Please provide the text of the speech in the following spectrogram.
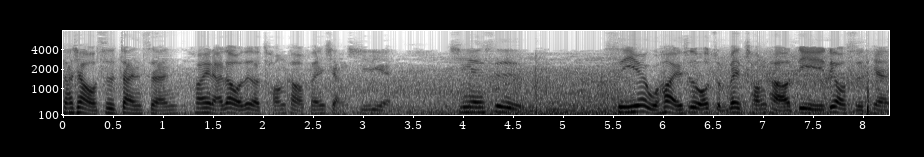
大家好，我是战神，欢迎来到我这个重考分享系列。今天是十一月五号，也是我准备重考的第六十天。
